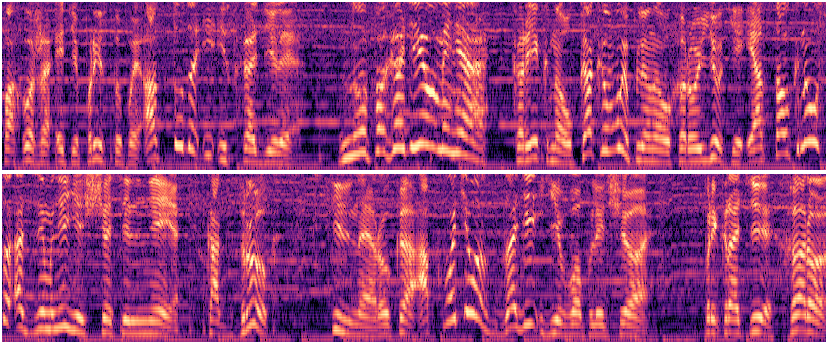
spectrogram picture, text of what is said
похоже, эти приступы оттуда и исходили. «Ну погоди у меня!» Крикнул, как выплюнул Харуюки и оттолкнулся от земли еще сильнее, как вдруг сильная рука обхватила сзади его плечо. «Прекрати, Хару!»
